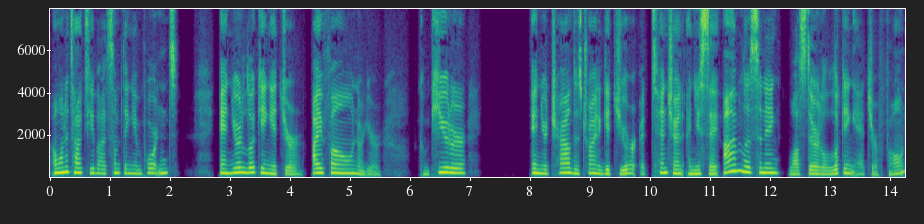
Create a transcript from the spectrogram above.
I want to talk to you about something important, and you're looking at your iPhone or your computer, and your child is trying to get your attention, and you say, I'm listening whilst they're looking at your phone,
